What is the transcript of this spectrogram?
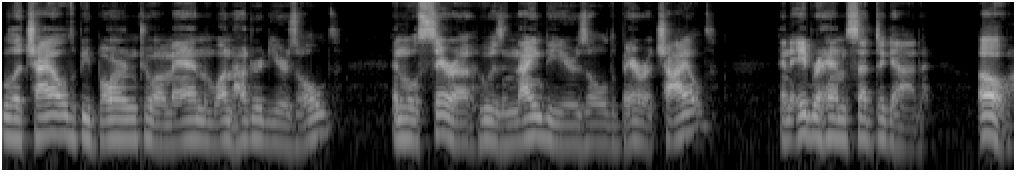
Will a child be born to a man one hundred years old? And will Sarah, who is ninety years old, bear a child? And Abraham said to God, Oh,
